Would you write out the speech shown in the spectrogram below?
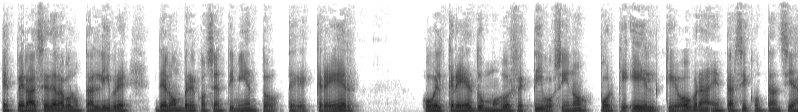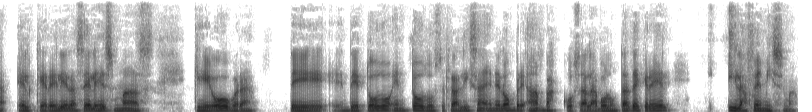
esperarse de la voluntad libre del hombre el consentimiento de creer o el creer de un modo efectivo, sino porque el que obra en tal circunstancia, el querer y el hacer es más que obra de, de todo en todos, realiza en el hombre ambas cosas, la voluntad de creer y la fe misma.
